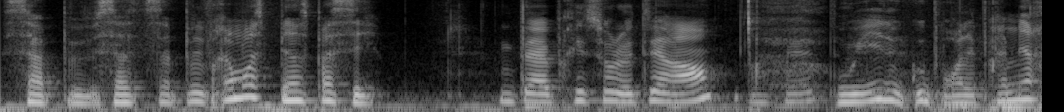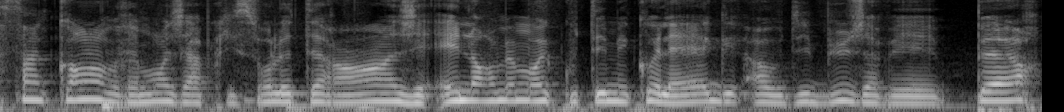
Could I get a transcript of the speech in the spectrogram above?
ça, peut, ça, peut vraiment bien se passer. Donc, tu as appris sur le terrain, en fait Oui, du coup, pour les premières cinq ans, vraiment, j'ai appris sur le terrain. J'ai énormément écouté mes collègues. Ah, au début, j'avais peur.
